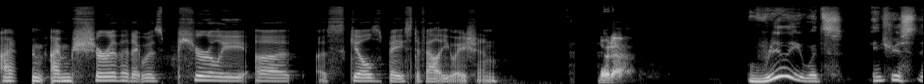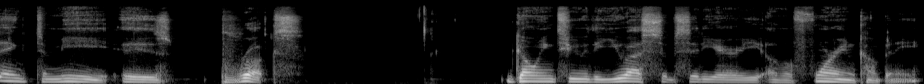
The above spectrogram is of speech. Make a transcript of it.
I'm I'm sure that it was purely a, a skills based evaluation. No doubt. Really, what's interesting to me is Brooks going to the US subsidiary of a foreign company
